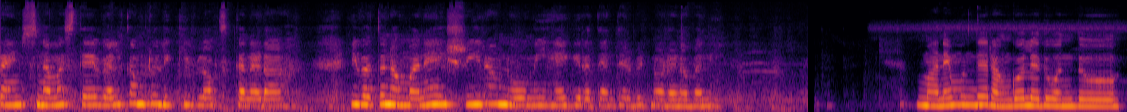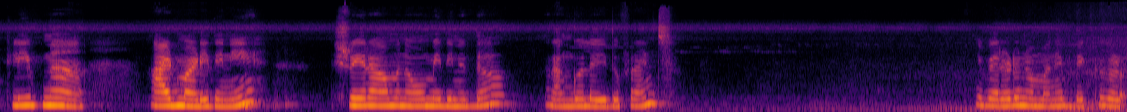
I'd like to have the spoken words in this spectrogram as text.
ಫ್ರೆಂಡ್ಸ್ ನಮಸ್ತೆ. Welcome to Licky vlogs Kannada ಇವತ್ತು ನಮ್ಮ ಮನೆ ಶ್ರೀರಾಮ್ ನವಮಿ ಹೇಗಿರುತ್ತೆ ಅಂತ ಹೇಳ್ಬಿಟ್ಟು ನೋಡೋಣ, ಬನ್ನಿ. ಮನೆ ಮುಂದೆ ರಂಗೋಲೆದು ಒಂದು ಕ್ಲೀಪ್ನ ಆ್ಯಡ್ ಮಾಡಿದ್ದೀನಿ. ಶ್ರೀರಾಮ ನವಮಿ ದಿನದ ರಂಗೋಲೆ ಇದು ಫ್ರೆಂಡ್ಸ್ ಇವೆರಡು ನಮ್ಮ ಮನೆ ಬೆಕ್ಕುಗಳು.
